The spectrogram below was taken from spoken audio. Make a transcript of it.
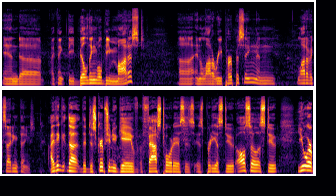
And uh, I think the building will be modest uh, and a lot of repurposing and a lot of exciting things. I think the the description you gave, fast tortoise, is, is pretty astute. Also astute. You were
